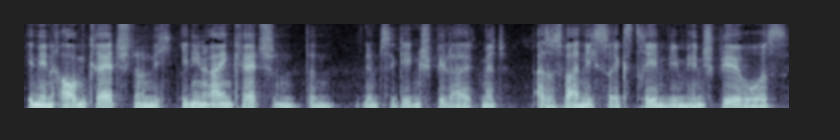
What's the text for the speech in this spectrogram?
in den Raum grätschen und nicht in ihn reingrätschen und dann nimmt der Gegenspieler halt mit. Also es war nicht so extrem wie im Hinspiel, wo es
